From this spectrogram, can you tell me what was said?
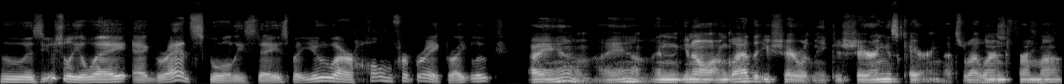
who is usually away at grad school these days, but you are home for break, right, Luke? I am. I am. And, you know, I'm glad that you share with me because sharing is caring. That's what I learned from, uh,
